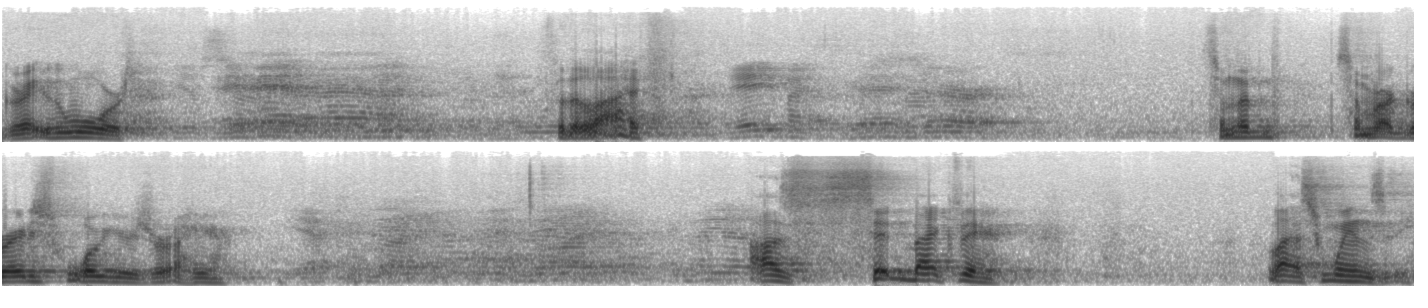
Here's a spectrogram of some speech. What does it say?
great reward for the life. Some of, some of our greatest warriors are right here. I was sitting back there last Wednesday.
